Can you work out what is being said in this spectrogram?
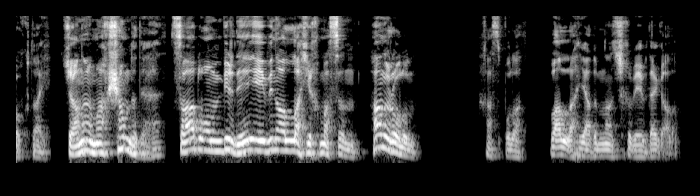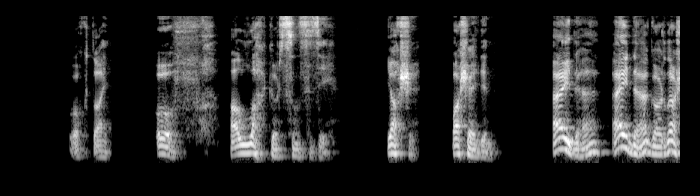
Oktay, canım axşamdır da. Saat 11-dir, evini Allah yıxmasın. Hanır olun? Xaspolat. Vallah yadımdan çıxıb evdə qalıb. Oktay. Of, Allah qırsın sizi. Yaxşı, baş əydin. Əy də, əy də, qardaş.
